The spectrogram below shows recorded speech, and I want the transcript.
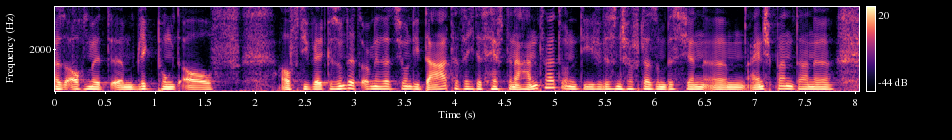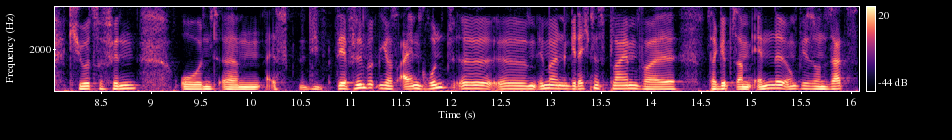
Also auch mit ähm, Blickpunkt auf, auf die Weltgesundheitsorganisation, die da tatsächlich das Heft in der Hand hat und die Wissenschaftler so ein bisschen ähm, einspannt, da eine Cure zu finden. Und ähm, es, die, der Film wird mich aus einem Grund äh, äh, immer im Gedächtnis bleiben, weil da gibt es am Ende irgendwie so einen Satz,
